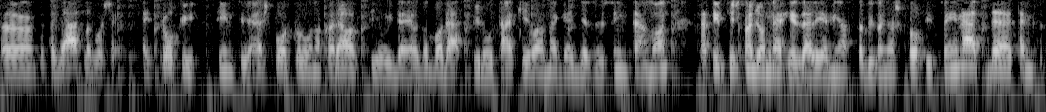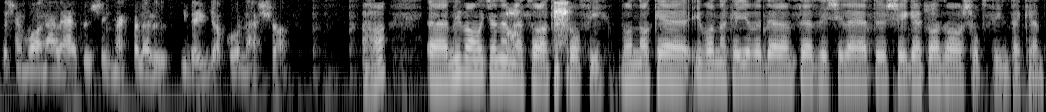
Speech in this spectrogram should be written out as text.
Tehát egy átlagos, egy profi szintű sportolónak a reakció ideje az a vadászpilótákéval megegyező szinten van, tehát itt is nagyon nehéz elérni azt a bizonyos profi szénát, de természetesen van rá lehetőség megfelelő idejű gyakorlással. Aha. Mi van, hogyha nem lesz valaki profi? Vannak-e, vannak-e jövedelemszerzési lehetőségek az alsóbb szinteken?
